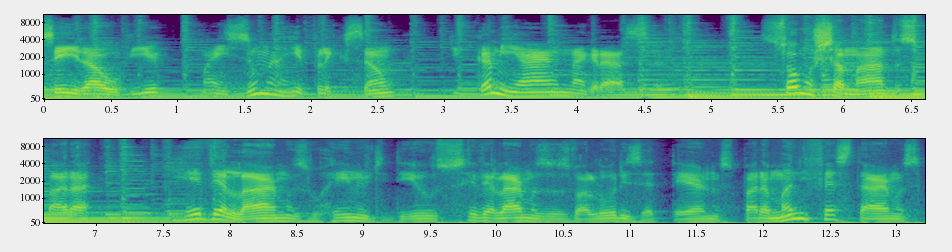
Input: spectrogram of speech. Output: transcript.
você irá ouvir mais uma reflexão de caminhar na graça. Somos chamados para revelarmos o reino de Deus, revelarmos os valores eternos, para manifestarmos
